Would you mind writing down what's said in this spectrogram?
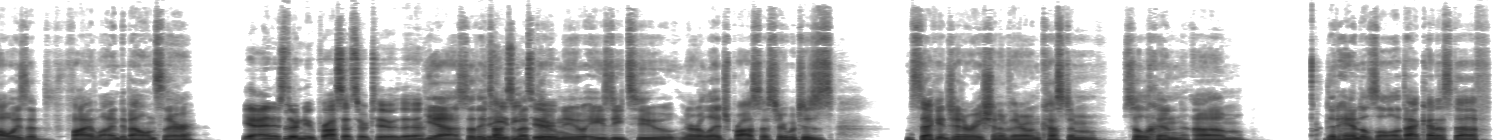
always a fine line to balance there. yeah, and it's their new processor too. The Yeah, so they The talked about their new AZ2 Neural Edge processor, which is the second generation of their own custom silicon um, that handles all of that kind of stuff.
